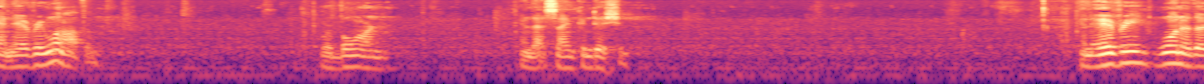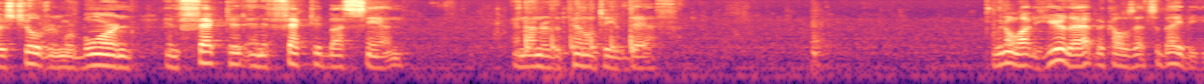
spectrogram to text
And every one of them were born in that same condition. And every one of those children were born infected and affected by sin and under the penalty of death. We don't like to hear that because that's a baby.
